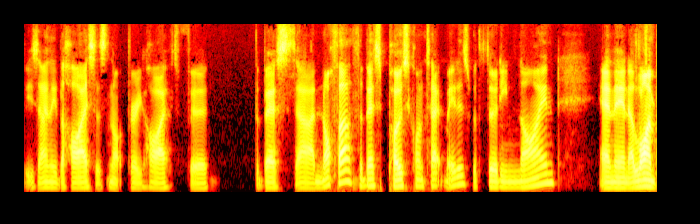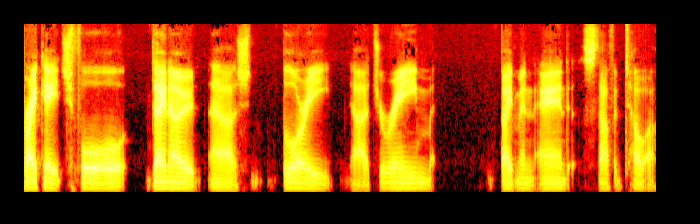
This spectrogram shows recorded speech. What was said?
is only the highest. It's not very high for the best. Uh, Noffa, the best post contact meters with 39 and then a line break each for Dano, uh, Blory, uh, Jahream, Bateman, and Starford Toa.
